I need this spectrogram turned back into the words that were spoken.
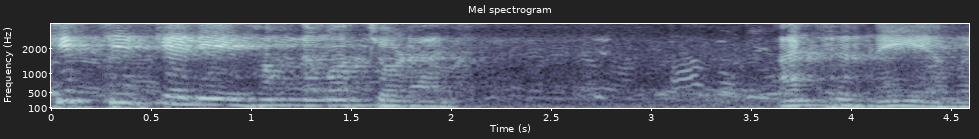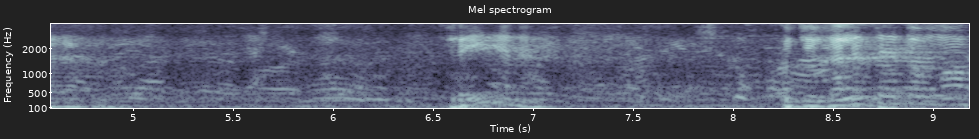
کس چیز کے لیے ہم نماز چھوڑا آج؟ آنسر نہیں ہے ہمارا پاس۔ صحیح ہے نا؟ کچھ غلط ہے تو معاف۔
